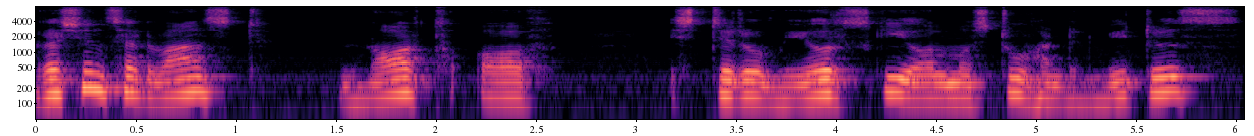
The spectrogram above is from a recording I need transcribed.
Russians advanced north of Staromyorsky almost 200 meters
